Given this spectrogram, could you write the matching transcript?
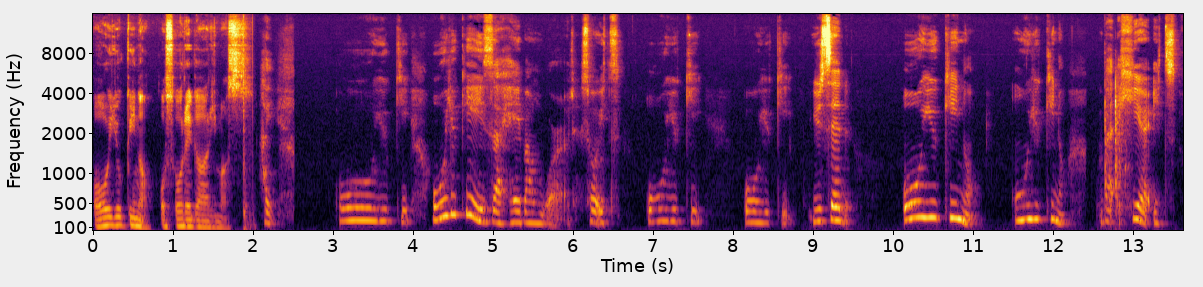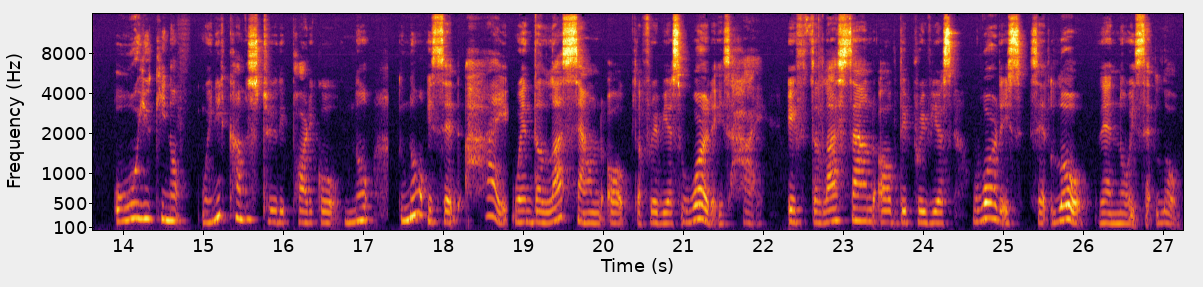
大雪の恐れがあります。はい。大雪。大雪 is a 平板 word. So it's 大雪。大雪。You said 大雪の。大雪の。But here it's 大雪の when it comes to the particle no, no is said high when the last sound of the previous word is high. If the last sound of the previous word is said low, then no is said low.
